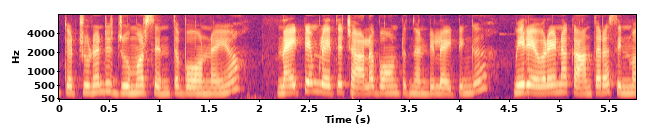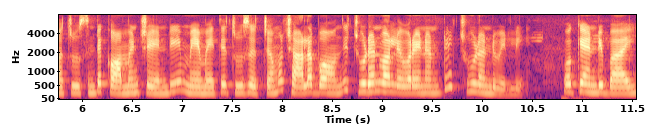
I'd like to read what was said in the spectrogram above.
ఇక్కడ చూడండి జూమర్స్ ఎంత బాగున్నాయో. నైట్ టైంలో అయితే చాలా బాగుంటుందండి లైటింగ్ మీరు ఎవరైనా కాంతారా సినిమా చూసింటే కామెంట్ చేయండి. మేమైతే చూసి వచ్చాము చాలా బాగుంది. చూడండి వాళ్ళు ఎవరైనా ఉంటే చూడండి వెళ్ళి. ఓకే అండి బాయ్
